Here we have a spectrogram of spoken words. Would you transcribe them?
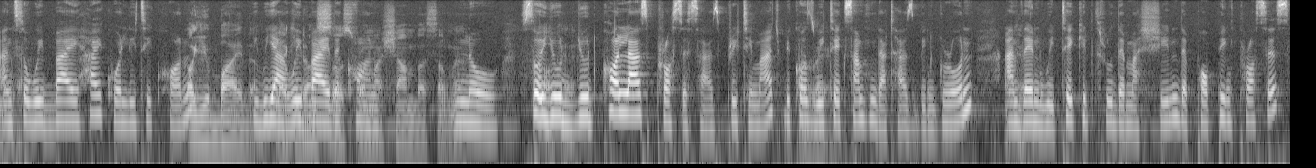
And Okay. so we buy high quality corn. Or you buy them? Yeah, like we don't buy the source from corn. a shamba somewhere? No. So Okay. you'd, you'd call us processors pretty much because we take something that has been grown and Okay. then we take it through the machine, the popping process,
